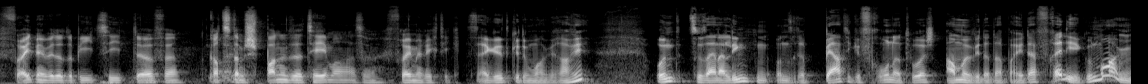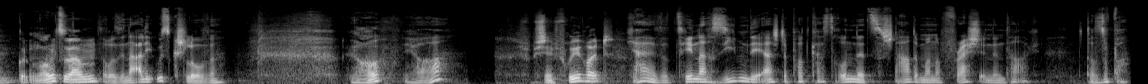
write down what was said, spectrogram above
freut mich wieder dabei zu sein dürfen. Gerade zu dem spannenden Thema, also freue mich richtig. Sehr gut, guten Morgen, Raffi. Und zu seiner Linken, unsere bärtige Frohnatur, ist auch mal wieder dabei, der Freddy. Guten Morgen. Guten Morgen zusammen. So, sind alle ausgeschlafen? Ja, Ja? ein bisschen früh heute. Ja, also 10 nach 7 die erste Podcast-Runde. Jetzt startet man noch fresh in den Tag. Das ist super.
